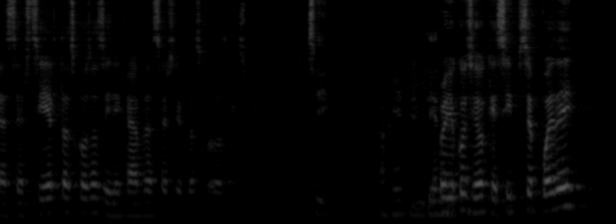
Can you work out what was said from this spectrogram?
hacer ciertas cosas y dejar de hacer ciertas cosas. ¿me explico? Sí. Ok, te entiendo. Pero yo considero que sí se puede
